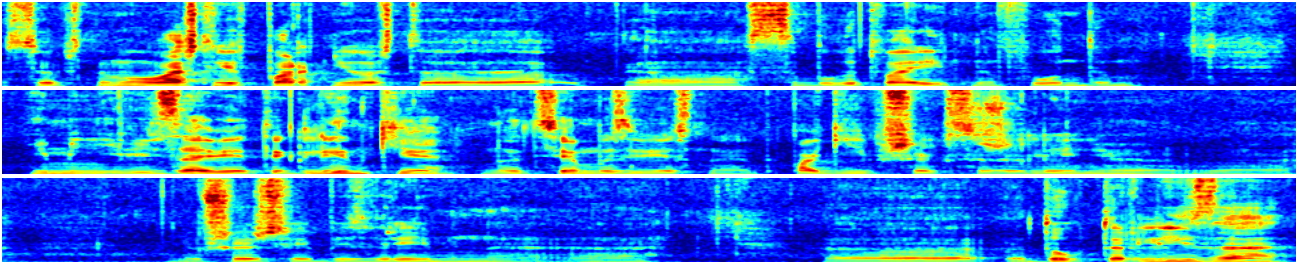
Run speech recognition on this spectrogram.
Собственно, мы вошли в партнерство с благотворительным фондом имени Елизаветы Глинки, ну, это всем известно, погибшая, к сожалению, ушедшая безвременно доктор Лиза.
